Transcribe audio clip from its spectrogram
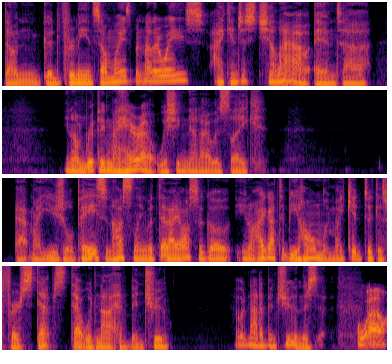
done good for me in some ways, but in other ways, I can just chill out and. uh you know, I'm ripping my hair out, wishing that I was like at my usual pace and hustling. But then I also go, you know, I got to be home when my kid took his first steps. That would not have been true. That would not have been true. And there's Wow.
